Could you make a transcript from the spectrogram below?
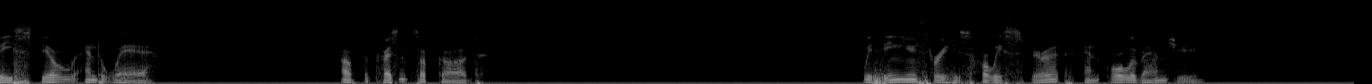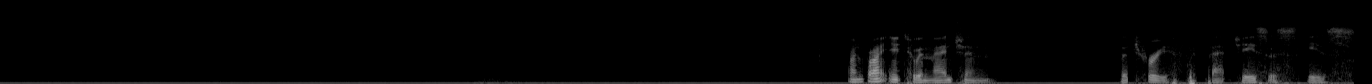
be still and aware of the presence of God within you through His Holy Spirit and all around you. I invite you to imagine the truth that Jesus is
